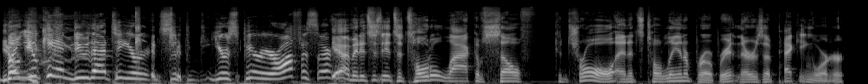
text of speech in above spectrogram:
You but you can't do that to your your superior officer. Yeah, I mean it's just, it's a total lack of self control and it's totally inappropriate and there's a pecking order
